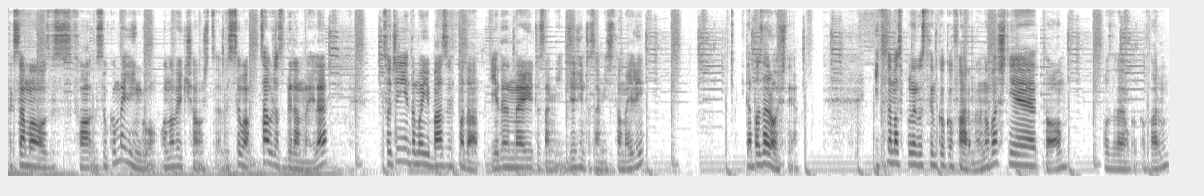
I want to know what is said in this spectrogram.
Tak samo z wysyłką mailingu o nowej książce. Wysyłam, cały czas zbieram maile. Codziennie do mojej bazy wpada jeden mail, czasami 10, czasami 100 maili. I ta baza rośnie. I co to ma wspólnego z tym Coco Farmem? No właśnie to, pozdrawiam Coco Farm,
